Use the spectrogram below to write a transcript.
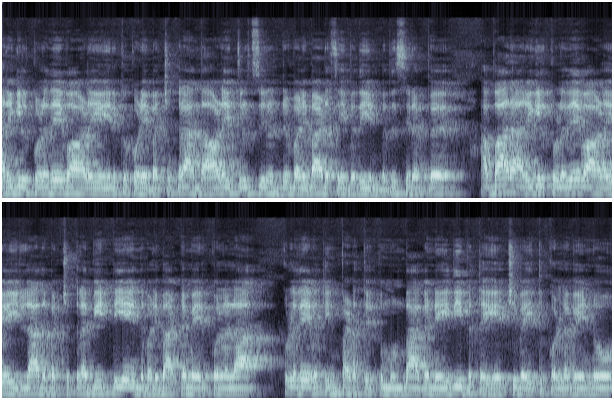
அருகில் குலதெய்வ ஆலயம் இருக்கக்கூடிய பட்சத்தில் அந்த ஆலயத்தில் சென்று வழிபாடு செய்வது என்பது சிறப்பு. அவ்வாறு அருகில் குலதெய்வ ஆலயம் இல்லாத பட்சத்தில் வீட்டிலேயே இந்த வழிபாட்டை மேற்கொள்ளலாம். குலதெய்வத்தின் படத்திற்கு முன்பாக நெய் தீபத்தை ஏற்றி வைத்து கொள்ள வேண்டும்.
